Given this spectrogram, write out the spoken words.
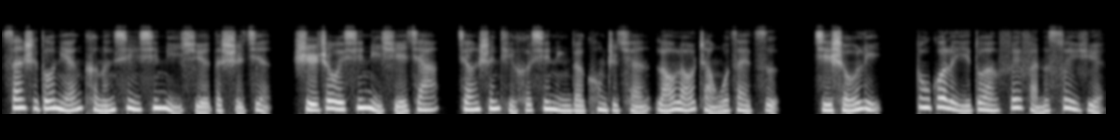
三十多年可能性心理学的实践，使这位心理学家将身体和心灵的控制权牢牢掌握在自己手里，度过了一段非凡的岁月。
